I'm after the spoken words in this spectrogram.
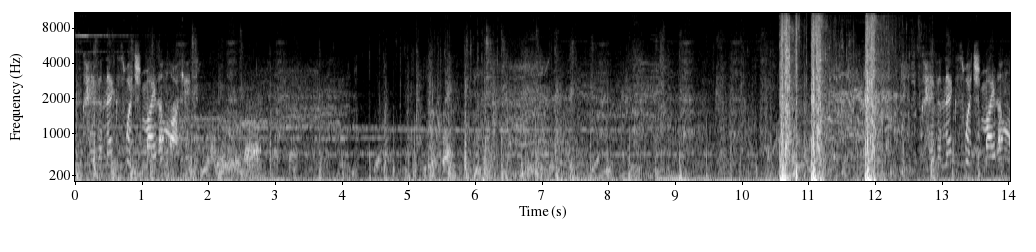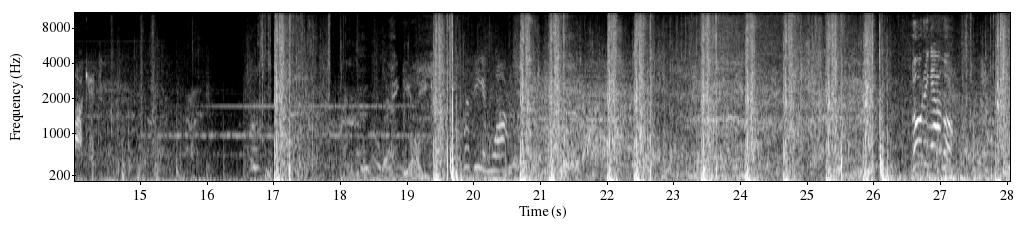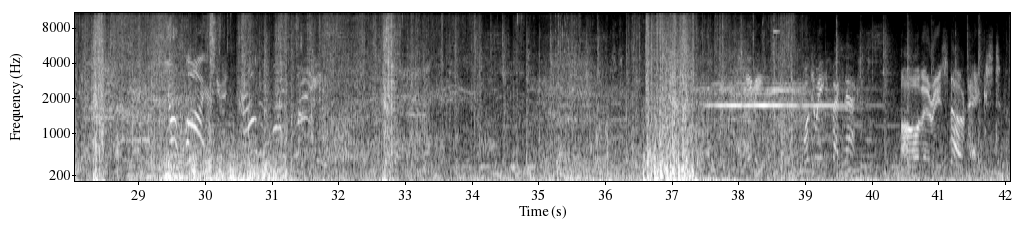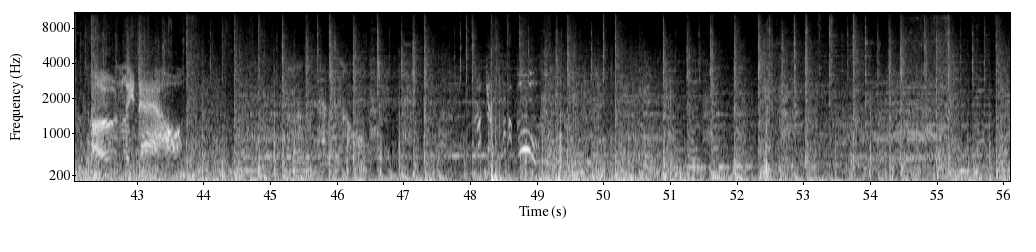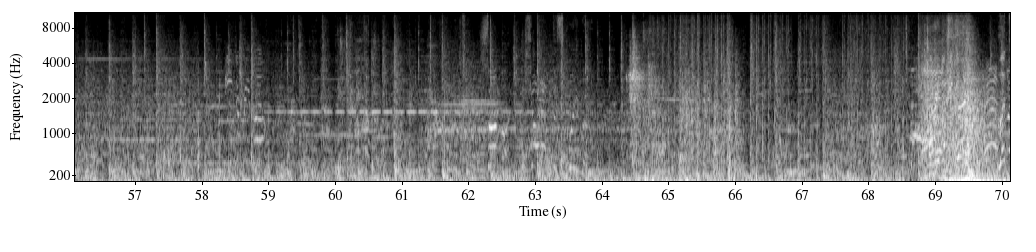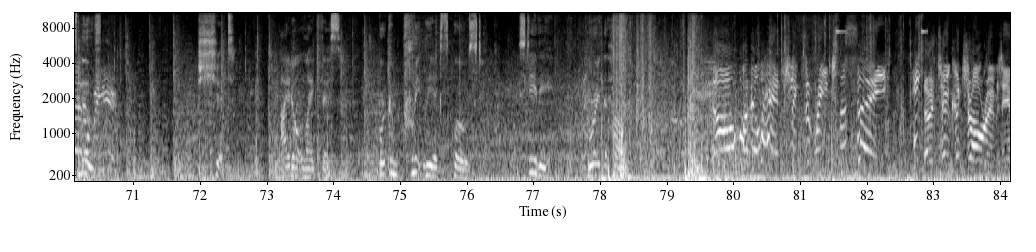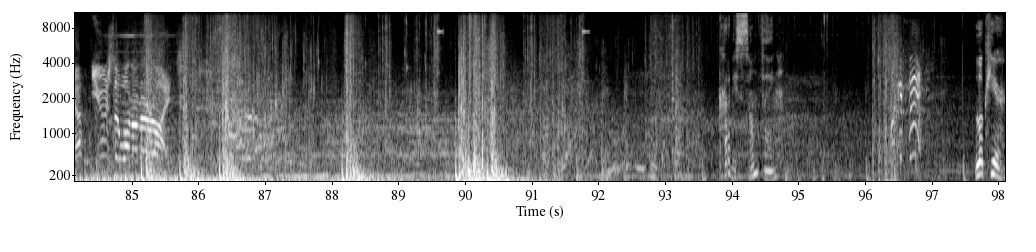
Okay, the next switch might unlock it. Okay, the next switch might unlock it. We're being watched. This. We're completely exposed. Stevie, at the hub. Oh, my little hatchlings have reached the sea. There are two control rooms here. Use the one on the right. Gotta be something. Look at this! Look here.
